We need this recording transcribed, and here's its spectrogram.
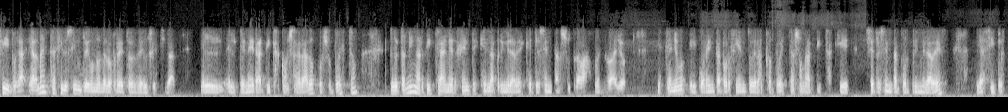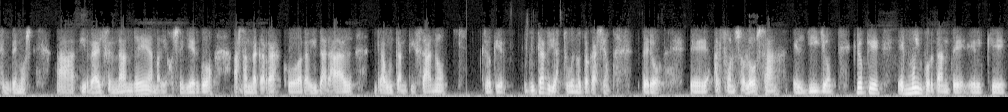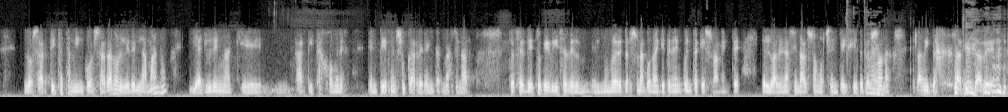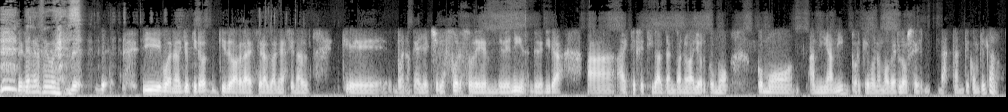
Sí, pues además este ha sido siempre uno de los retos del festival. El, tener artistas consagrados, por supuesto, pero también artistas emergentes que es la primera vez que presentan su trabajo en Nueva York. Este año el 40% de las propuestas son artistas que se presentan por primera vez y así pues tendremos a Israel Fernández, a María José Yergo, a Sandra Carrasco, a David Aral, Raúl Cantizano. Creo que Ricardo ya estuvo en otra ocasión, pero eh, Alfonso Losa, el Gillo. Creo que es muy importante el que los artistas también consagrados le den la mano y ayuden a que artistas jóvenes empiecen su carrera internacional. Entonces, de esto que dices del número de personas, bueno, hay que tener en cuenta que solamente el Ballet Nacional son 87 personas. Es la mitad, la mitad de, las figuras. y bueno, yo quiero, quiero agradecer al Ballet Nacional que bueno que haya hecho el esfuerzo de, venir de venir a, a, este festival tanto a Nueva York como como a Miami porque bueno moverlos es bastante complicado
